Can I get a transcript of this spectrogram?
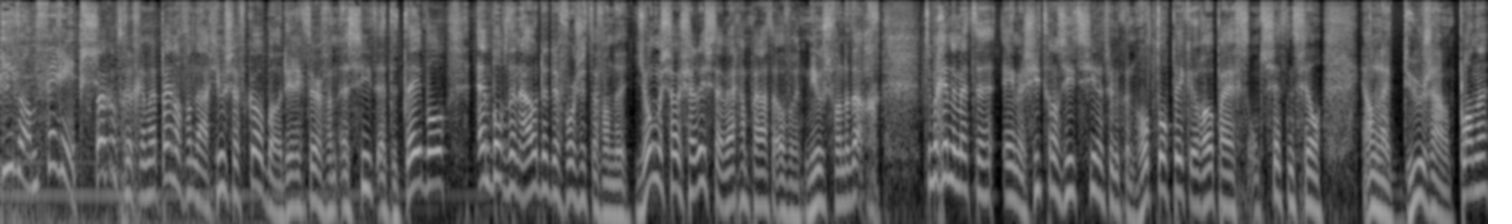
Ivan Verrips. Welkom terug in mijn panel vandaag. Youssef Kobo, directeur van A Seat at the Table. En Bob den Oude, de voorzitter van de Jonge Socialisten. Wij gaan praten over het nieuws van de dag. Te beginnen met de energietransitie. Natuurlijk een hot topic. Europa heeft ontzettend veel allerlei duurzame plannen.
